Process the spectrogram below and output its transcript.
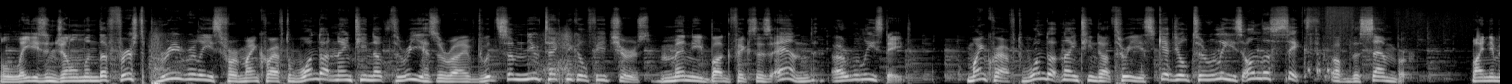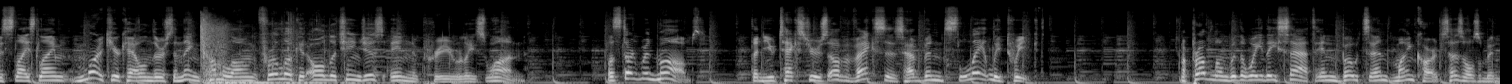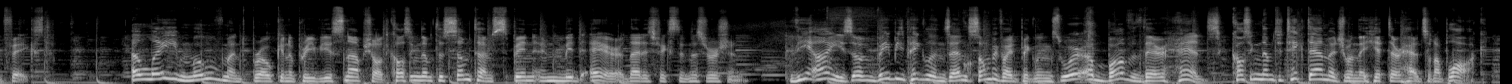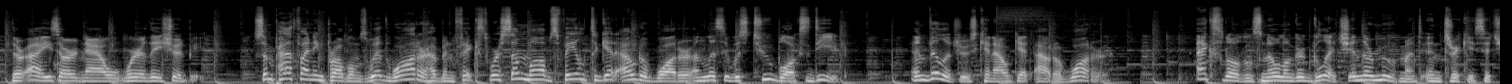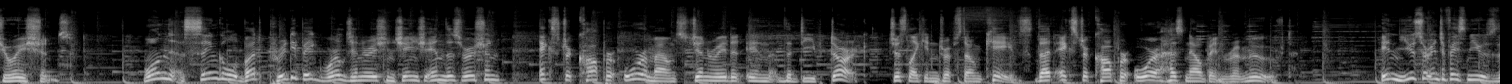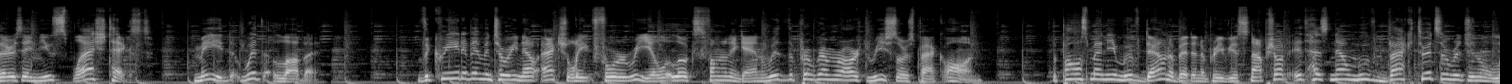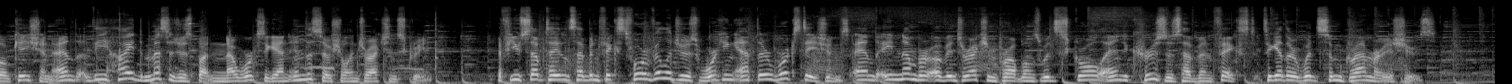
Ladies and gentlemen, the first pre-release for Minecraft 1.19.3 has arrived with some new technical features, many bug fixes and a release date. Minecraft 1.19.3 is scheduled to release on the 6th of December. My name is slicedlime, mark your calendars and then come along for a look at all the changes in pre-release 1. Let's start with mobs. The new textures of Vexes have been slightly tweaked. A problem with the way they sat in boats and minecarts has also been fixed. Allay movement broke in a previous snapshot, causing them to sometimes spin in mid-air, that is fixed in this version. The eyes of baby piglins and zombified piglins were above their heads, causing them to take damage when they hit their heads on a block. Their eyes are now where they should be. Some pathfinding problems with water have been fixed, where some mobs failed to get out of water unless it was two blocks deep, and villagers can now get out of water. Axolotls no longer glitch in their movement in tricky situations. One single but pretty big world generation change in this version, extra copper ore amounts generated in the deep dark, just like in Dripstone Caves, that extra copper ore has now been removed. In user interface news there is a new splash text, made with lava. The creative inventory now actually, for real, looks fine again with the programmer art resource pack on. The pause menu moved down a bit in a previous snapshot, it has now moved back to its original location and the hide messages button now works again in the social interaction screen. A few subtitles have been fixed for villagers working at their workstations, and a number of interaction problems with scroll and cursors have been fixed, together with some grammar issues.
